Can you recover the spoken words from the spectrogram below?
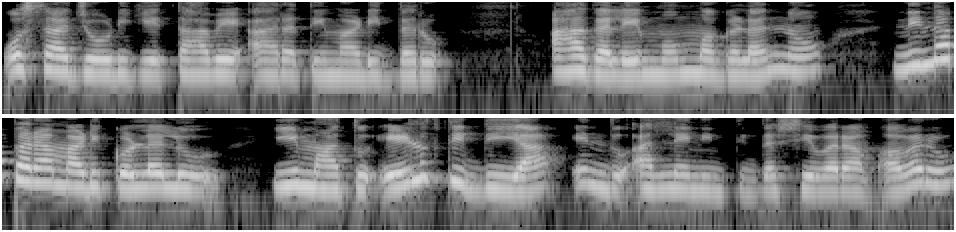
ಹೊಸ ಜೋಡಿಗೆ ತಾವೇ ಆರತಿ ಮಾಡಿದ್ದರು. ಆಗಲೇ ಮೊಮ್ಮಗಳನ್ನು ನಿನ್ನ ಪರ ಮಾಡಿಕೊಳ್ಳಲು ಈ ಮಾತು ಹೇಳುತ್ತಿದ್ದೀಯಾ ಎಂದು ಅಲ್ಲೇ ನಿಂತಿದ್ದ ಶಿವರಾಮ್ ಅವರು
